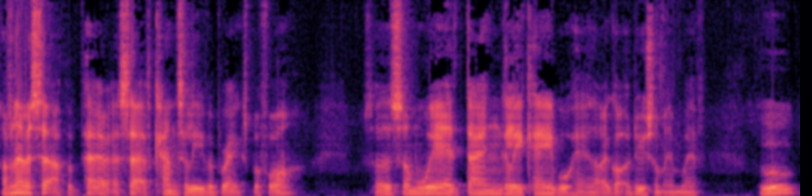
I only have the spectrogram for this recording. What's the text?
I've never set up a pair a set of cantilever brakes before. So there's some weird dangly cable here that I got to do something with. Ooh,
